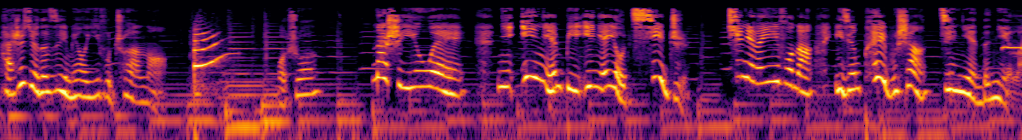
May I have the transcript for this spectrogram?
还是觉得自己没有衣服穿呢？我说，那是因为你一年比一年有气质，去年的衣服呢，已经配不上今年的你了。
